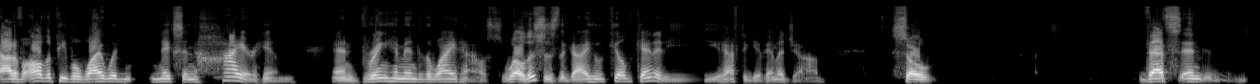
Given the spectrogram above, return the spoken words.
out of all the people why would nixon hire him and bring him into the white house well this is the guy who killed kennedy you have to give him a job so that's and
